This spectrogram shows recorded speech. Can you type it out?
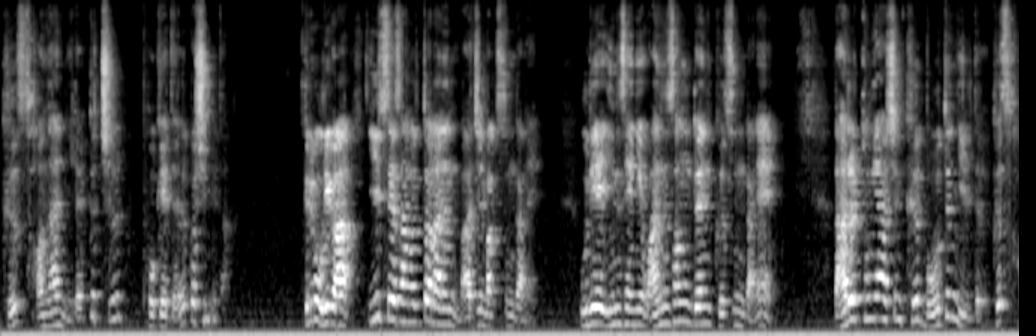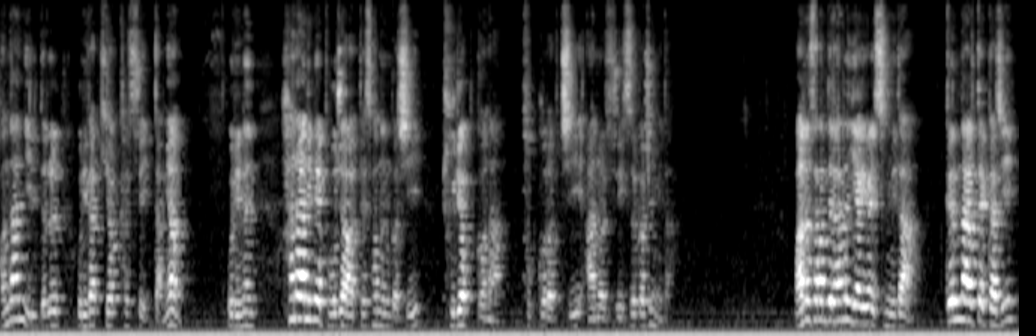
그 선한 일의 끝을 보게 될 것입니다. 그리고 우리가 이 세상을 떠나는 마지막 순간에 우리의 인생이 완성된 그 순간에 나를 통해 하신 그 모든 일들, 그 선한 일들을 우리가 기억할 수 있다면 우리는 하나님의 보좌 앞에 서는 것이 두렵거나 부끄럽지 않을 수 있을 것입니다. 많은 사람들이 하는 이야기가 있습니다. 끝날 때까지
